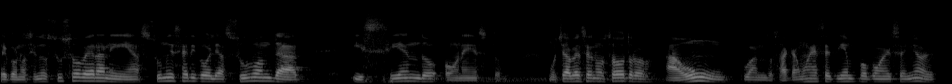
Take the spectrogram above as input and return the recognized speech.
reconociendo su soberanía, su misericordia, su bondad y siendo honestos. Muchas veces nosotros, aún cuando sacamos ese tiempo con el Señor,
